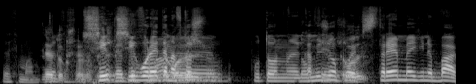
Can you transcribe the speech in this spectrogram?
δεν θυμάμαι. Δεν το ξέρω. Σί- Δεν το σίγουρα ήταν θυμάμαι. αυτός Εγώ που τον ε, Νομίζω καθιέρωσε. από εξτρέμ έγινε μπακ.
